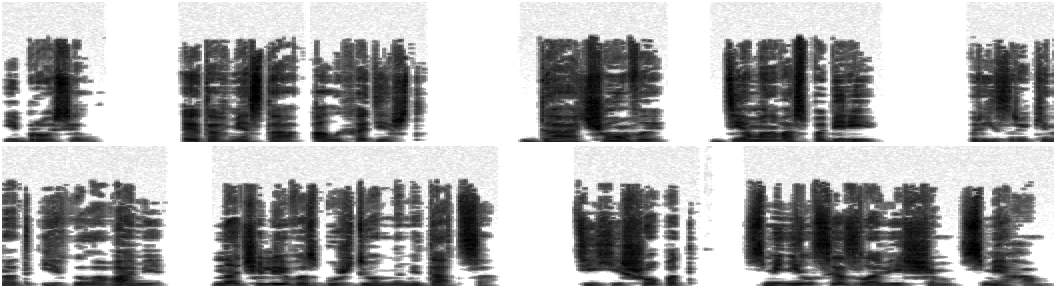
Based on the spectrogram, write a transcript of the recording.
и бросил. Это вместо алых одежд. «Да о чем вы? Демон вас побери!» Призраки над их головами начали возбужденно метаться. Тихий шепот сменился зловещим смехом.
